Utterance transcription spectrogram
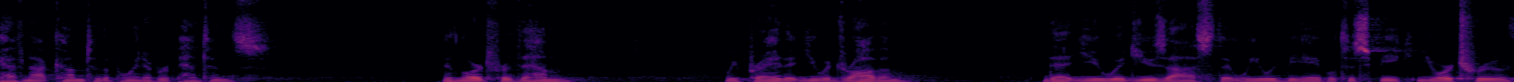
have not come to the point of repentance. And Lord, for them, we pray that you would draw them, that you would use us, that we would be able to speak your truth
